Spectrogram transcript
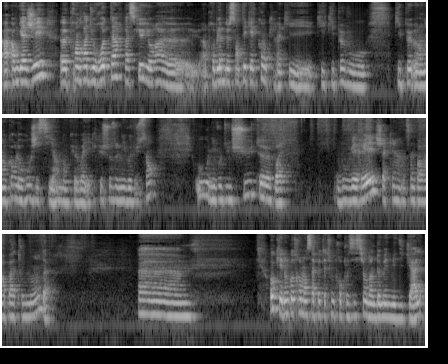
à engager euh, prendra du retard parce qu'il y aura euh, un problème de santé quelconque hein, qui, peut vous qui peut on a encore le rouge ici hein, donc euh, voyez quelque chose au niveau du sang ou au niveau d'une chute bref vous verrez chacun ça ne parlera pas à tout le monde Ok, donc autrement, ça peut être une proposition dans le domaine médical,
